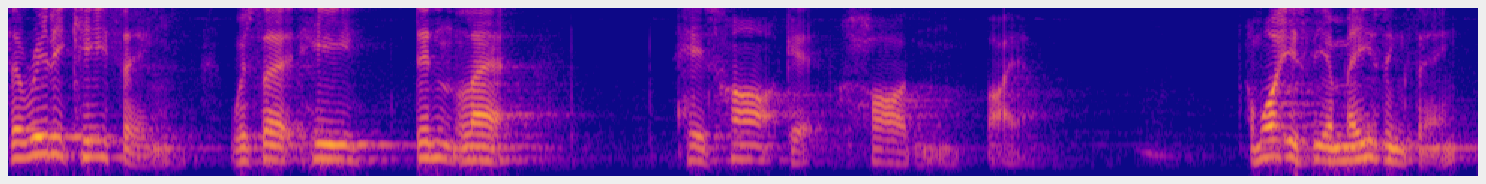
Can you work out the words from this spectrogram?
The really key thing was that he didn't let his heart get hardened by it. And what is the amazing thing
